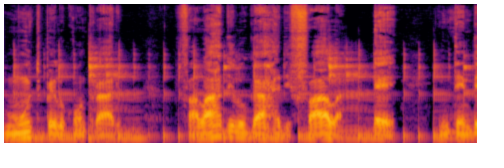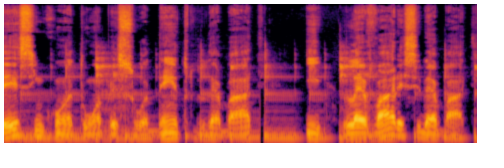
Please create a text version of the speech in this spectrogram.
muito pelo contrário. Falar de lugar de fala é entender-se enquanto uma pessoa dentro do debate e levar esse debate,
